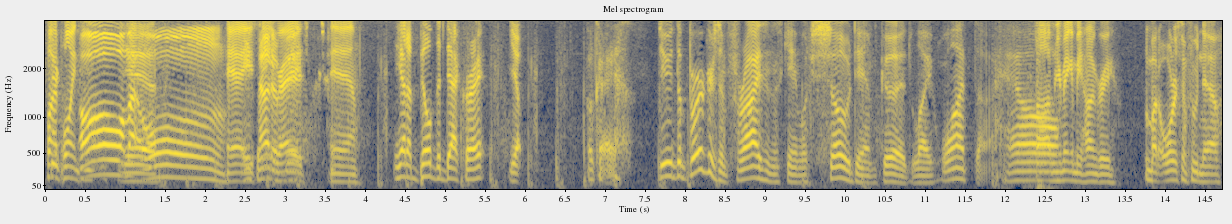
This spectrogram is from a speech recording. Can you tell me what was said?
25 your- points. Oh, I'm Yeah. at. Oh. Yeah, you Ain't see, right? bitch. Yeah. You gotta build the deck, right? Yep. Okay. Dude, the burgers and fries in this game look so damn good. Like, what the hell? Um, you're making me hungry. I'm about to order some food now.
